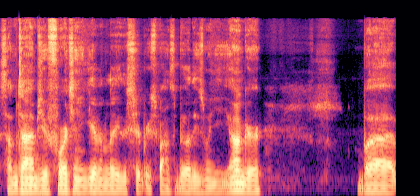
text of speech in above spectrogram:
Sometimes you're fortunate given leadership responsibilities when you're younger, but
